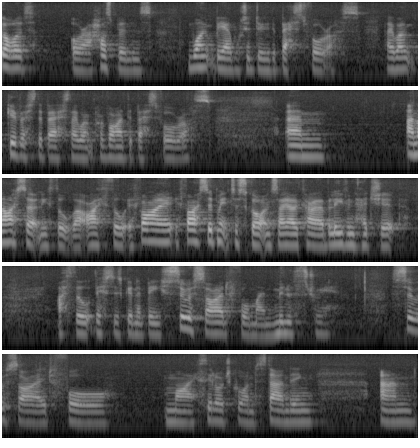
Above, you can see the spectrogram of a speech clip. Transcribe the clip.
God or our husbands won't be able to do the best for us. They won't give us the best, they won't provide the best for us. Um, and I certainly thought that. I thought if I, if I submit to Scott and say, okay, I believe in headship, I thought this is going to be suicide for my ministry, suicide for my theological understanding, and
